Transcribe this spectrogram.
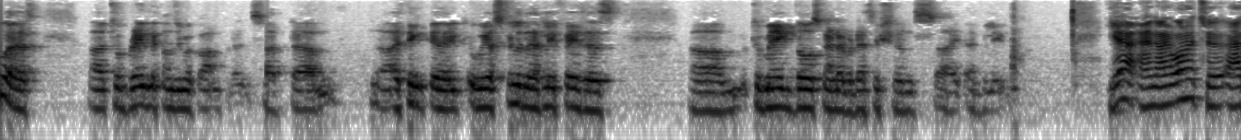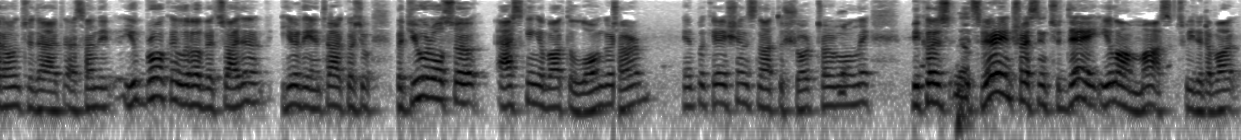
U.S. Uh, to bring the consumer confidence. But um, I think uh, we are still in the early phases um, to make those kind of decisions. I, I, believe. Yeah, and I wanted to add on to that, uh, Sandeep. You broke a little bit, so I didn't hear the entire question. But you were also asking about the longer term implications, not the short term only, because it's very interesting. Today, Elon Musk tweeted about.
